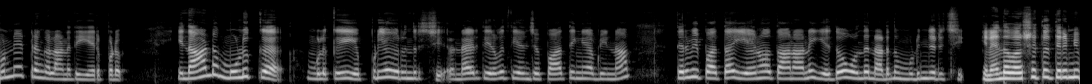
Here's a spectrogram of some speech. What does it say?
முன்னேற்றங்களானது ஏற்படும். இந்த ஆண்டு முழுக்க உங்களுக்கு எப்படியோ இருந்துருச்சு. ரெண்டாயிரத்தி இருபத்தி அஞ்சு பார்த்தீங்க அப்படின்னா திரும்பி பார்த்தா ஏனோ தானான்னு ஏதோ வந்து நடந்து முடிஞ்சிருச்சு. ஏன்னா இந்த வருஷத்தை திரும்பி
